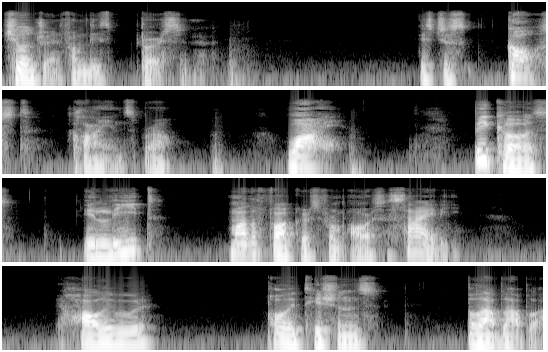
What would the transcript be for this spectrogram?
children from this person. It's just ghost clients, bro. Why? Because elite motherfuckers from our society Hollywood, politicians, blah blah blah.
